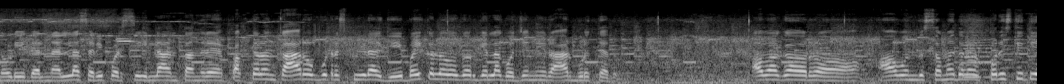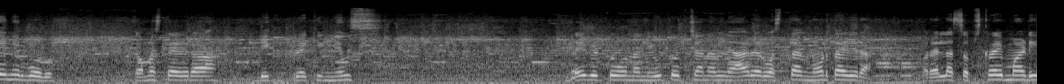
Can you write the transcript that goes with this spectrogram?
ನೋಡಿ, ಇದನ್ನೆಲ್ಲ ಸರಿಪಡಿಸಿ, ಇಲ್ಲ ಅಂತಂದರೆ ಪಕ್ಕದಲ್ಲಿ ಒಂದು ಕಾರ್ ಹೋಗ್ಬಿಟ್ರೆ ಸ್ಪೀಡಾಗಿ ಬೈಕಲ್ಲಿ ಹೋಗೋರಿಗೆಲ್ಲ ಗೊಜ್ಜೆ ನೀರು ಆರ್ಬಿಡುತ್ತೆ ಅದು. ಆವಾಗ ಅವರು ಆ ಒಂದು ಸಮಯದಲ್ಲಿ ಅವ್ರ ಪರಿಸ್ಥಿತಿ ಏನಿರ್ಬೋದು? ಗಮನಿಸ್ತಾ ಇದ್ದೀರಾ? ಬಿಗ್ ಬ್ರೇಕಿಂಗ್ ನ್ಯೂಸ್ ದಯವಿಟ್ಟು ನನ್ನ ಯೂಟ್ಯೂಬ್ ಚಾನಲ್ನ ಯಾರ್ಯಾರು ಹೊಸ್ದಾಗಿ ನೋಡ್ತಾ ಇದ್ದೀರಾ, ಅವರೆಲ್ಲ ಸಬ್ಸ್ಕ್ರೈಬ್ ಮಾಡಿ,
